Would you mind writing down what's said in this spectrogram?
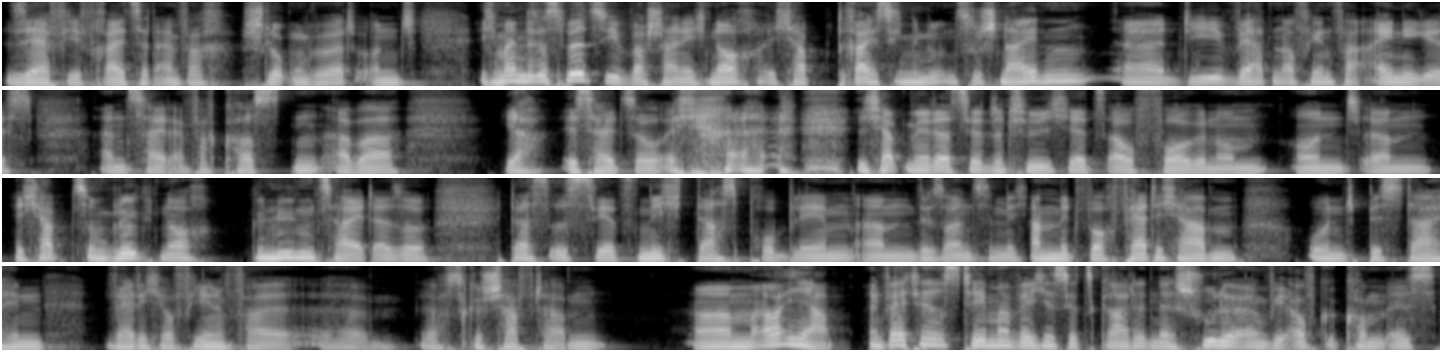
sehr viel Freizeit einfach schlucken wird. Und ich meine, das wird sie wahrscheinlich noch. Ich habe 30 Minuten zu schneiden. Äh, die werden auf jeden Fall einiges an Zeit einfach kosten. Aber ja, ist halt so. Ich, ich habe mir das ja natürlich jetzt auch vorgenommen. Und ähm, ich habe zum Glück noch genügend Zeit. Also das ist jetzt nicht das Problem. Ähm, wir sollen es nämlich am Mittwoch fertig haben. Und bis dahin werde ich auf jeden Fall äh, das geschafft haben. Ähm, aber ja, ein weiteres Thema, welches jetzt gerade in der Schule irgendwie aufgekommen ist,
